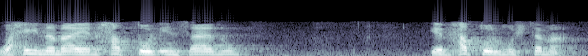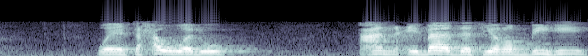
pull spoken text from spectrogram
وحينما ينحط الإنسان ينحط المجتمع ويتحول عن عبادة ربه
